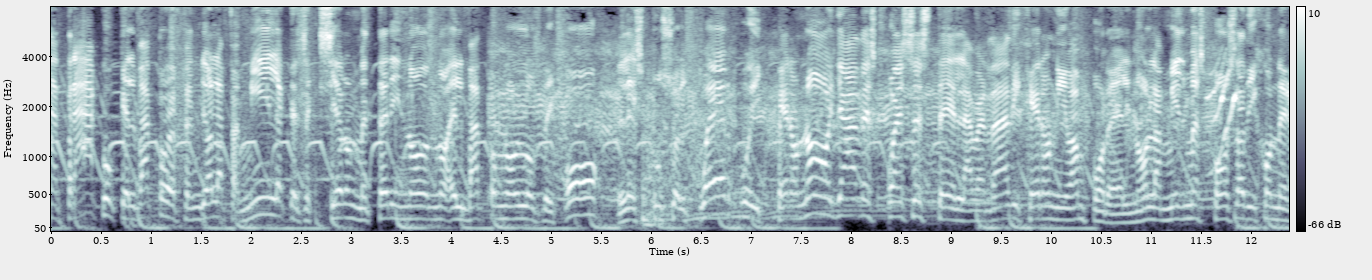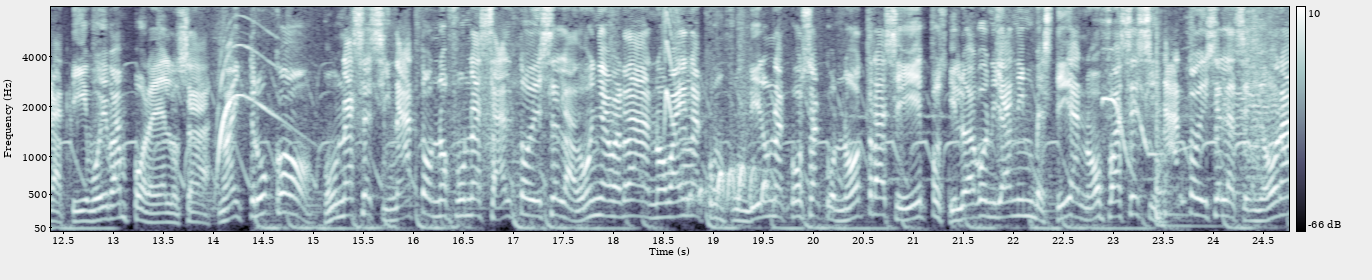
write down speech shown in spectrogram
un atraco, que el vato defendió a la familia, que se quisieron meter y no, no, el vato no los dejó, les puso el cuerpo y, pero no, ya después, este, la verdad dijeron iban por él, ¿no? La misma esposa dijo negativo, iban por él, o sea, no hay truco, un asesinato, no fue un asalto, dice la doña, ¿verdad? No vayan a confundir una cosa con otra, sí, pues, y luego ya ni investigan, no, fue asesinato, dice la señora,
